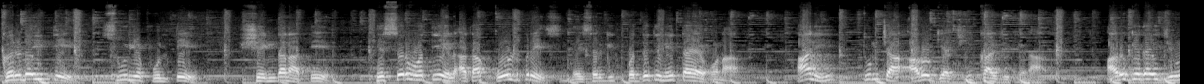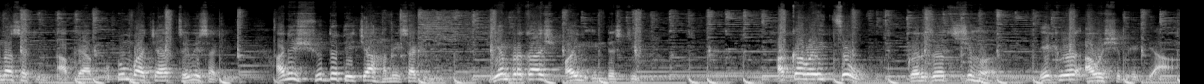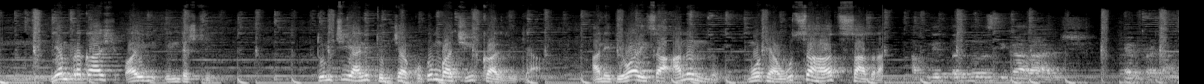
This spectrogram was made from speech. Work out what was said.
करडई तेल सूर्यफूल तेल शेंगदाणा तेल हे सर्व तेल आता कोल्ड प्रेस नैसर्गिक पद्धतीने तयार होणार. आणि तुमच्या आरोग्याची काळजी घेणार. आरोग्यदायी जीवनासाठी आपल्या कुटुंबाच्या चवीसाठी आणि शुद्धतेच्या हमीसाठी यमप्रकाश ऑइल इंडस्ट्री अक्काबाई चौक कर्जत शहर एक वेळ अवश्य भेट द्या. Yamprakash oil industry. तुमची आणि तुमच्या कुटुंबाची काळजी घ्या आणि दिवाळीचा आनंद मोठ्या उत्साहात साजरा. आपले तंदुरुस्ती का राज? एम प्रकाश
